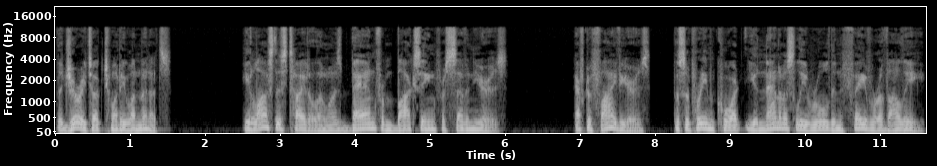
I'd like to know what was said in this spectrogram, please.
The jury took 21 minutes. He lost his title and was banned from boxing for seven years. After five years, the Supreme Court unanimously ruled in favor of Ali.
